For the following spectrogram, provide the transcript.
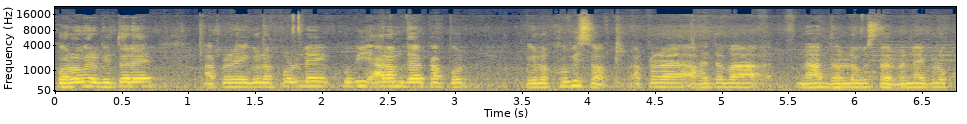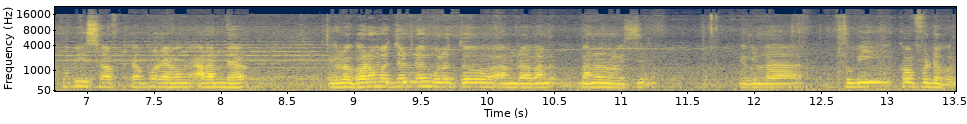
গরমের ভিতরে আপনারা এগুলো পরলে খুবই আরামদায়ক কাপড়, এগুলো খুবই সফট আপনারা হয়তো বা না ধরলে বুঝতে পারবেন না, এগুলো খুবই সফট কাপড় এবং আরামদায়ক। এগুলো গরমের জন্য মূলত আমরা বান- বানানো হয়েছে। এগুলা খুবই কমফোর্টেবল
